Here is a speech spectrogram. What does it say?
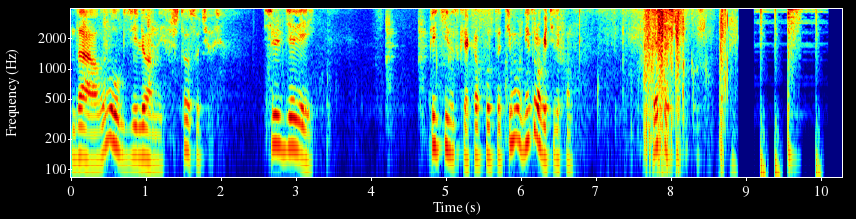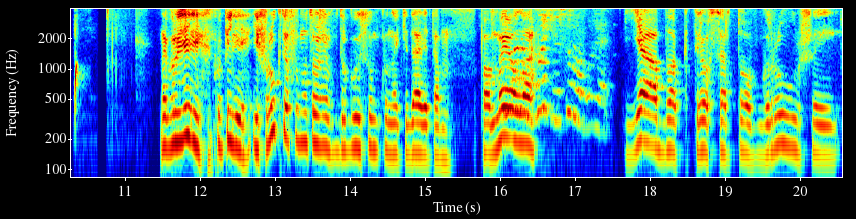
да, лук зеленый. Что случилось? Сельдерей. Пекинская капуста. Тимур, не трогай телефон. Я это сейчас кушал. Нагрузили, купили и фруктов ему тоже в другую сумку накидали, там помело. 8 яблок трех сортов, груши,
